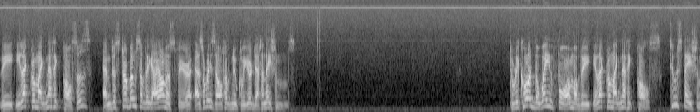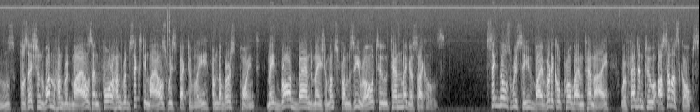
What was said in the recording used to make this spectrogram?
the electromagnetic pulses and disturbance of the ionosphere as a result of nuclear detonations. To record the waveform of the electromagnetic pulse, two stations, positioned 100 miles and 460 miles respectively from the burst point, made broadband measurements from 0 to 10 megacycles. Signals received by vertical probe antennae were fed into oscilloscopes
